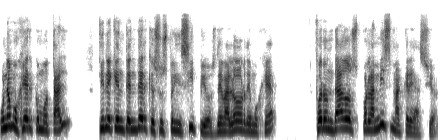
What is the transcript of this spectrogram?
Una mujer como tal tiene que entender que sus principios de valor de mujer fueron dados por la misma creación.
